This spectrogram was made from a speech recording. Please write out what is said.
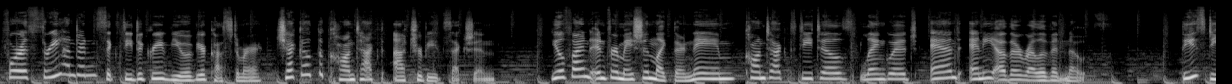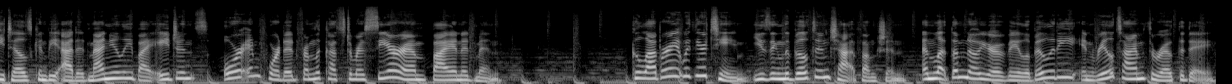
For a 360 degree view of your customer, check out the Contact Attributes section. You'll find information like their name, contact details, language, and any other relevant notes. These details can be added manually by agents or imported from the customer's CRM by an admin. Collaborate with your team using the built-in chat function and let them know your availability in real time throughout the day.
